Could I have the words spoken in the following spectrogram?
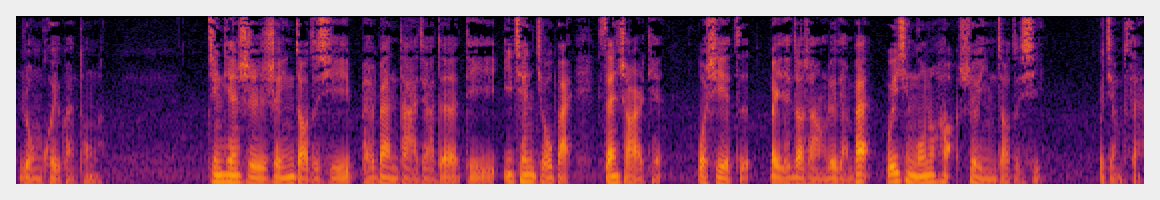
融会贯通了。今天是摄影早自习陪伴大家的第一千九百三十二天，我是叶子，每天早上六点半，微信公众号“摄影早自习”，不见不散。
